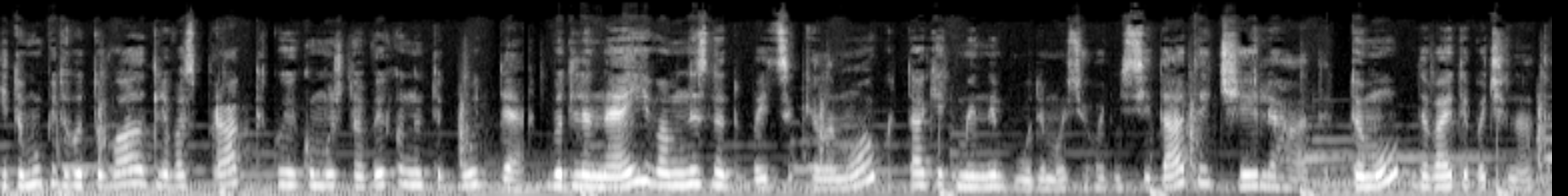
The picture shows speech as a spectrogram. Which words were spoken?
і тому підготувала для вас практику, яку можна виконати будь-де, бо для неї вам не знадобиться килимок, так як ми не будемо сьогодні сідати чи лягати. Тому давайте починати.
